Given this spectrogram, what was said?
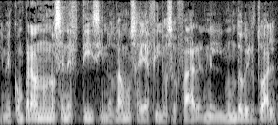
y me compraron unos NFTs y nos vamos allá a filosofar en el mundo virtual.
